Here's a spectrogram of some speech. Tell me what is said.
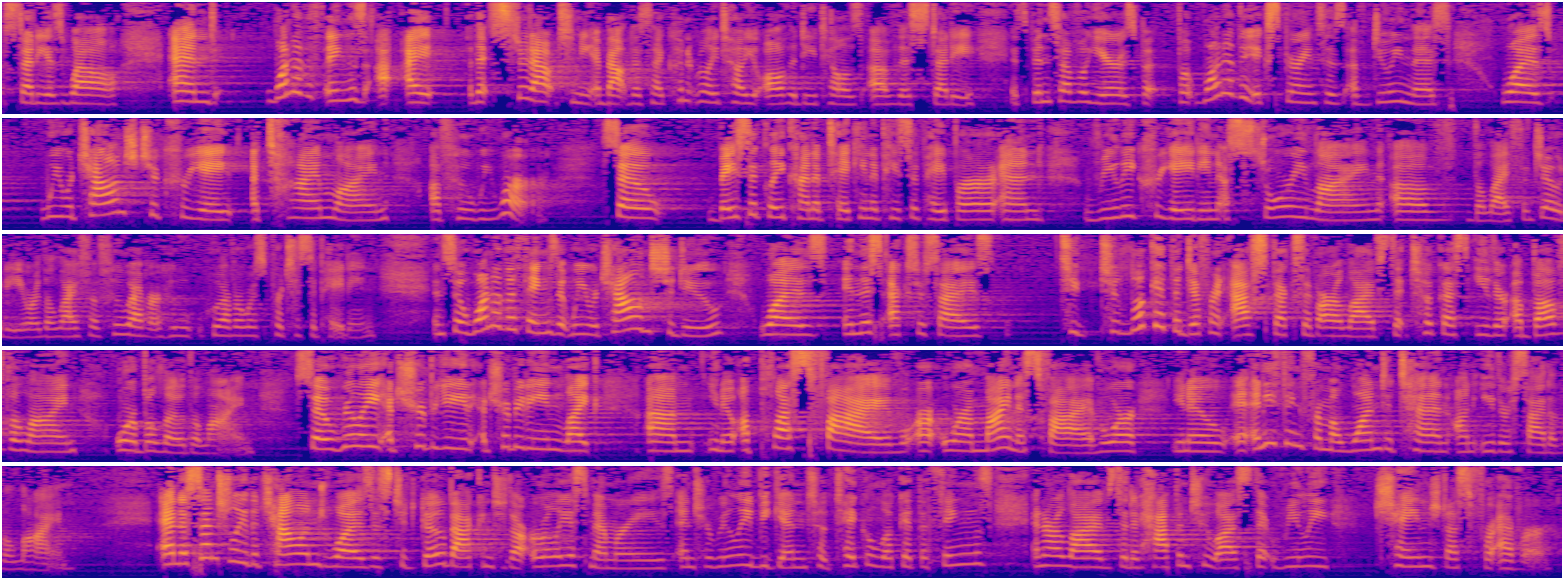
study as well. And one of the things I, I, that stood out to me about this, and I couldn't really tell you all the details of this study, it's been several years, but, but one of the experiences of doing this was we were challenged to create a timeline of who we were. So basically, kind of taking a piece of paper and really creating a storyline of the life of Jody or the life of whoever, who, whoever was participating. And so, one of the things that we were challenged to do was in this exercise to, to look at the different aspects of our lives that took us either above the line or below the line. So, really attribute, attributing like, um, you know, a plus five or, or a minus five or, you know, anything from a one to 10 on either side of the line. And essentially, the challenge was is to go back into the earliest memories and to really begin to take a look at the things in our lives that have happened to us that really changed us forever.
